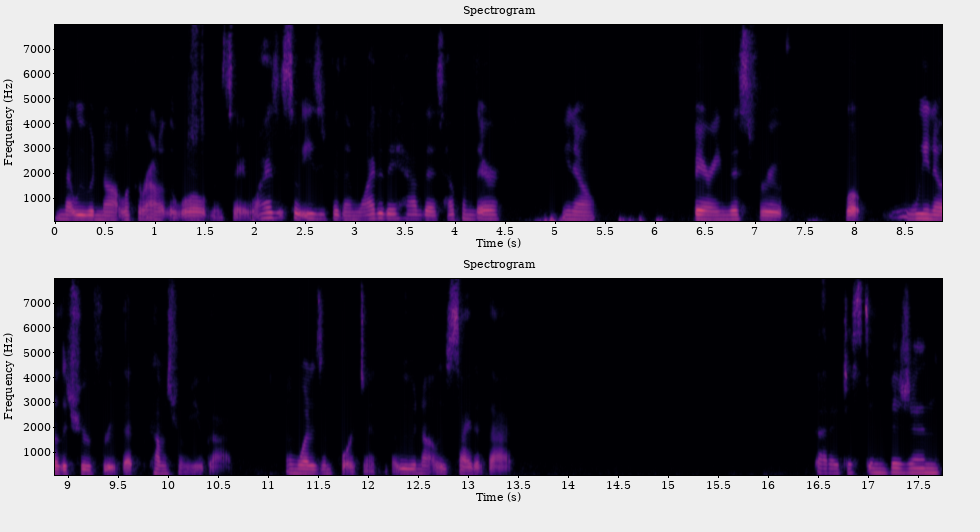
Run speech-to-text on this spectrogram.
And that we would not look around at the world and say, why is it so easy for them? Why do they have this? How come they're, you know, bearing this fruit? Well, we know the true fruit that comes from you, God, and what is important, that we would not lose sight of that. God, I just envision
